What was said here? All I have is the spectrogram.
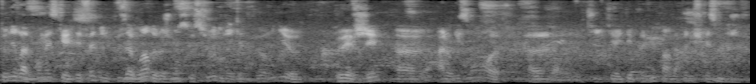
tenir la promesse qui a été faite de ne plus avoir de logements sociaux dans les catégories EFG euh, e euh, à l'horizon euh, qui, a été prévu par la planification énergétique.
